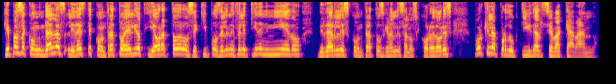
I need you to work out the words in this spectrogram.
¿Qué pasa con Dallas? Le da este contrato a Elliott y ahora todos los equipos del NFL tienen miedo de darles contratos grandes a los corredores porque la productividad se va acabando.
